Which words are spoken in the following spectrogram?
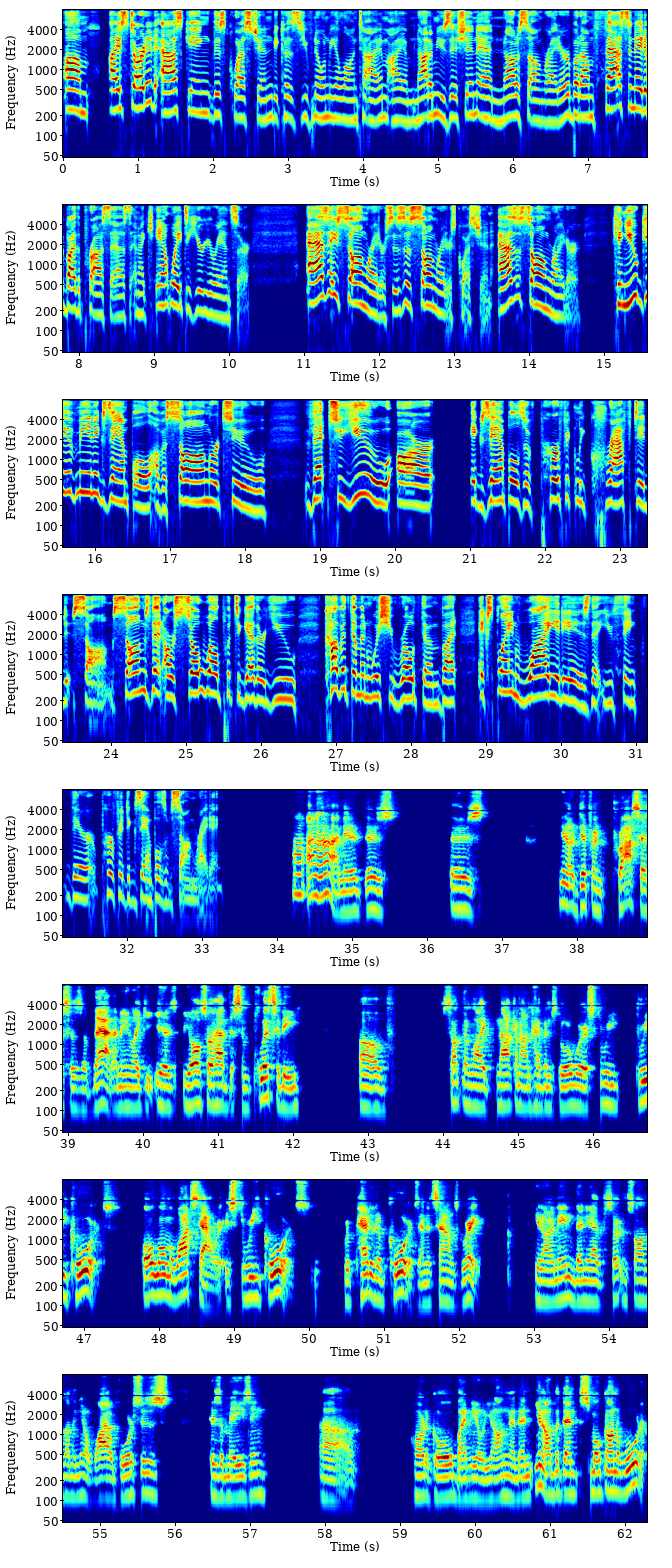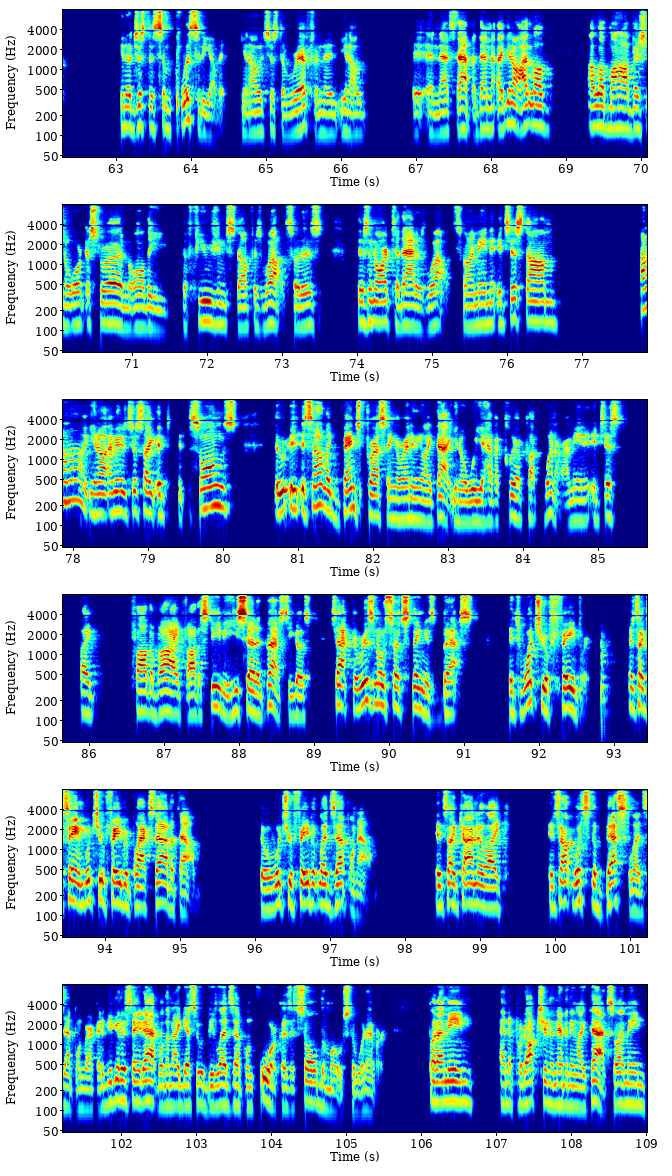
Um, I started asking this question because you've known me a long time. I am not a musician and not a songwriter, but I'm fascinated by the process and I can't wait to hear your answer. As a songwriter, so this is a songwriter's question. As a songwriter, can you give me an example of a song or two that to you are examples of perfectly crafted songs, songs that are so well put together you covet them and wish you wrote them, but explain why it is that you think they're perfect examples of songwriting. I don't know. I mean, there's there's you know different processes of that. I mean, like you, also have the simplicity of something like knocking on heaven's door, where it's three three chords. All Along the watchtower is three chords repetitive chords and it sounds great. You know what I mean? Then you have certain songs. I mean, you know, Wild Horses is amazing. Uh, Heart of Gold by Neil Young. And then, you know, but then Smoke on the Water, you know, just the simplicity of it. You know, it's just a riff and, then, you know, and that's that. But then, uh, you know, I love, I love Mahavishnu Orchestra and all the, the fusion stuff as well. So there's, there's an art to that as well. So, I mean, it's just, um, I don't know, you know, I mean, it's just like it, it, songs, it's not like bench pressing or anything like that, you know, where you have a clear cut winner. I mean, it's just like Father Vi, Father Stevie, he said it best. He goes, Zakk, there is no such thing as best. It's what's your favorite. It's like saying, what's your favorite Black Sabbath album? Or what's your favorite Led Zeppelin album? It's like kind of like, it's not what's the best Led Zeppelin record. If you're going to say that, well, then I guess it would be Led Zeppelin 4 because it sold the most or whatever. But I mean, and the production and everything like that. So, I mean,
